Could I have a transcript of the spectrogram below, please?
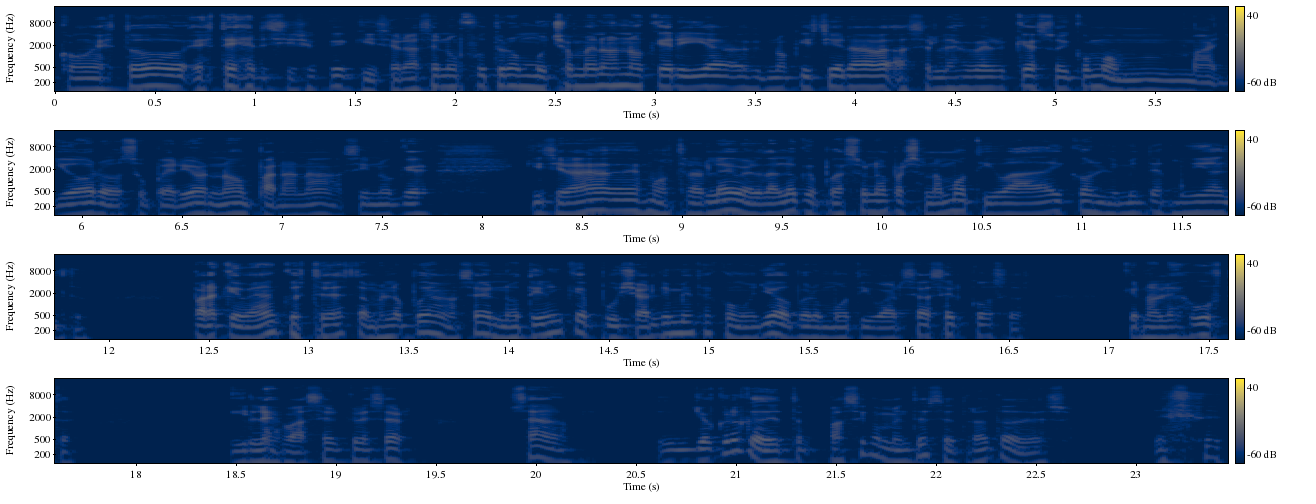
con esto, este ejercicio que quisiera hacer en un futuro, mucho menos no quería, no quisiera hacerles ver que soy como mayor o superior, no, para nada, sino que quisiera demostrarle de verdad lo que puede hacer una persona motivada y con límites muy altos. Para que vean que ustedes también lo pueden hacer. No tienen que pushar límites como yo, pero motivarse a hacer cosas que no les gusta. Y les va a hacer crecer. O sea, yo creo que básicamente se trata de eso.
